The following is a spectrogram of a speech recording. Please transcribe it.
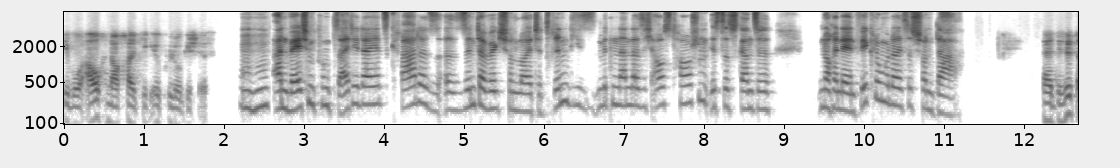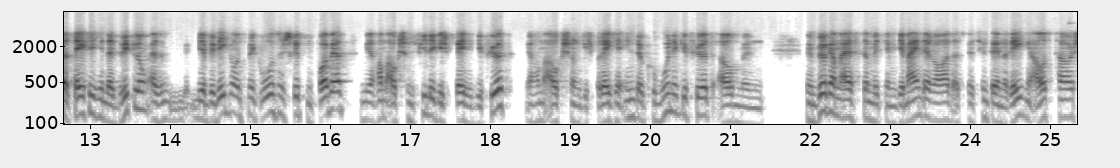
die wo auch nachhaltig ökologisch ist. Mhm. An welchem Punkt seid ihr da jetzt gerade? Äh, sind da wirklich schon Leute drin, die miteinander sich austauschen? Ist das Ganze noch in der Entwicklung oder ist es schon da? Äh, das ist tatsächlich in der Entwicklung. Also wir bewegen uns mit großen Schritten vorwärts. Wir haben auch schon viele Gespräche geführt. Wir haben auch schon Gespräche in der Kommune geführt, auch mit, mit dem Bürgermeister, mit dem Gemeinderat. Also wir sind da in regen Austausch.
